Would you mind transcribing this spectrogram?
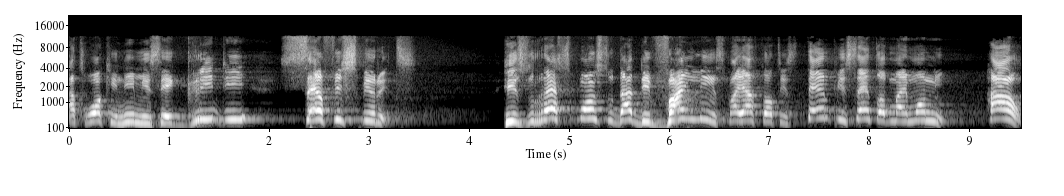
at work in him is a greedy, selfish spirit, his response to that divinely inspired thought is 10% of my money. How?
